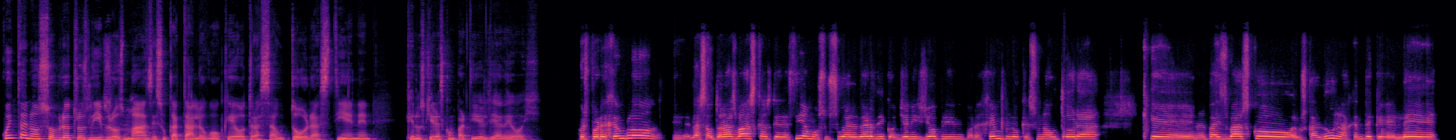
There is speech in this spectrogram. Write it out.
Cuéntanos sobre otros libros más de su catálogo, qué otras autoras tienen que nos quieras compartir el día de hoy. Pues por ejemplo, eh, las autoras vascas que decíamos, Usue Alberdi con Jenny Joplin, por ejemplo, que es una autora que en el País Vasco, Euskaldun, la gente que lee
